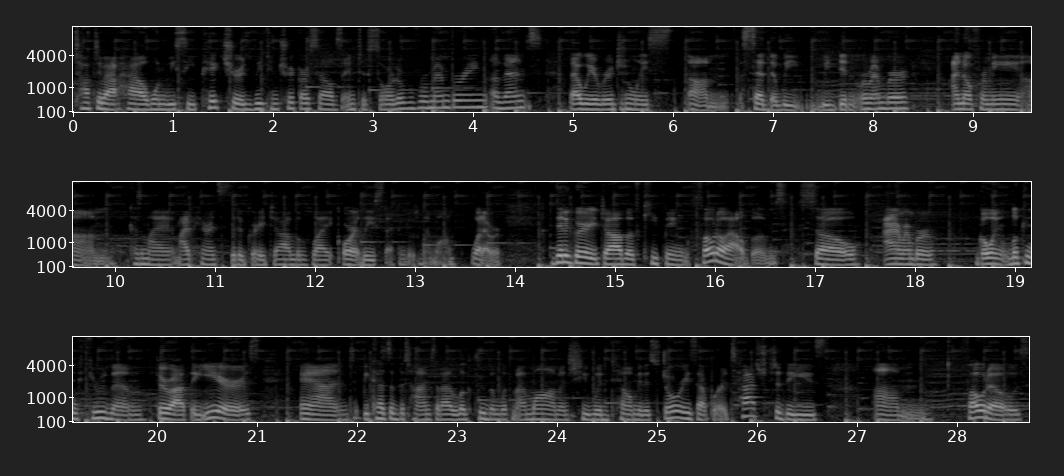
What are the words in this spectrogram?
talked about how when we see pictures, we can trick ourselves into sort of remembering events that we originally um, said that we, we didn't remember. I know for me, because um, my, my parents did a great job of like, or at least I think it was my mom, whatever, did a great job of keeping photo albums. So I remember going looking through them throughout the years. And because of the times that I looked through them with my mom and she would tell me the stories that were attached to these um, photos,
